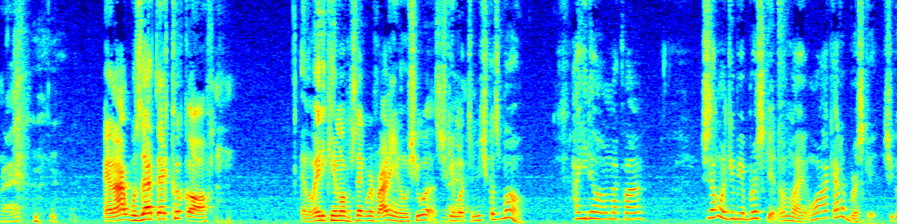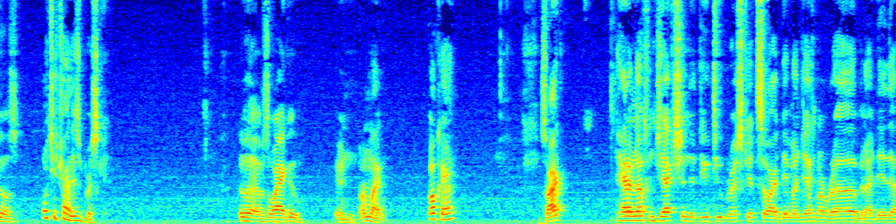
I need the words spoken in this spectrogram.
Right. And I was at that cook off, and a lady came up from Snake River. I didn't even know who she was. She came up to me. She goes, "Moe, how you doing?" I'm like, "Fine." She said, "I want to give you a brisket." I'm like, "Well, I got a brisket." She goes, "Why don't you try this brisket?" It was it was wagyu, and I'm like, "Okay." So I had enough injection to do two briskets. So I did my injection, my rub, and I did. Uh,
